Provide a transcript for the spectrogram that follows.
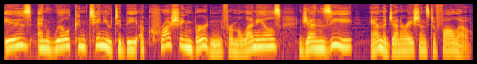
is and will continue to be a crushing burden for millennials, Gen Z, and the generations to follow.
